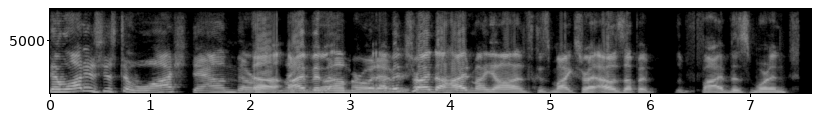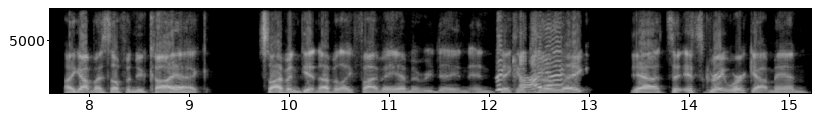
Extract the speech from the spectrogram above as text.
The water's just to wash down the Uh, like, I've been- rum or whatever. I've been trying to hide my yawns because Mike's right. I was up at five this morning. I got myself a new kayak, so I've been getting up at like five a.m. every day and, and The taking it to the lake. Yeah, it's a, it's great workout, man.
